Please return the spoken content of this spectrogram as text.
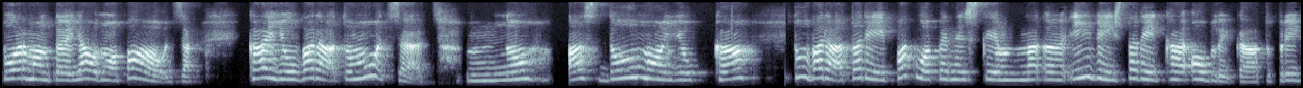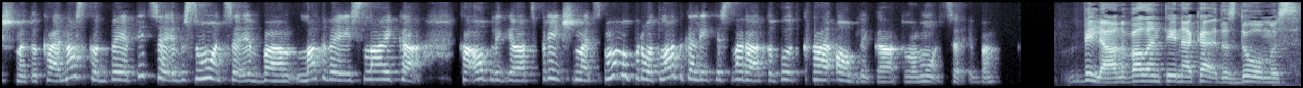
pormontoja jauno paudze. Kā jau varētu mocēt? Nu, es domāju, ka tu varētu arī pakopeniski īvīst arī kā obligātu priekšmetu, kā naskot bija ticības mocība Latvijas laikā, kā obligāts priekšmets. Manuprāt, latgalītis varētu būt kā obligāto mocība. Viljāna Valentīnā, kādas domas?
